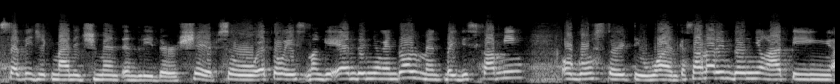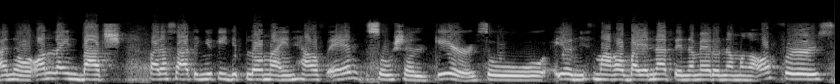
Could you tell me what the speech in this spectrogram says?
strategic management and leadership membership. So, ito is mag end din yung enrollment by this coming August 31. Kasama rin doon yung ating ano, online batch para sa ating UK Diploma in Health and Social Care. So, yun, yung mga kabayan natin na meron ng mga offers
